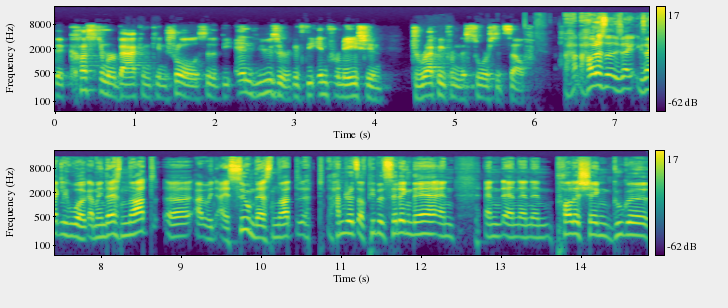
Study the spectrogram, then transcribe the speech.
the customer back in control so that the end user gets the information directly from the source itself. How does it exactly work? I mean, there's not. Uh, I mean, I assume there's not hundreds of people sitting there and and and and, and polishing Google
